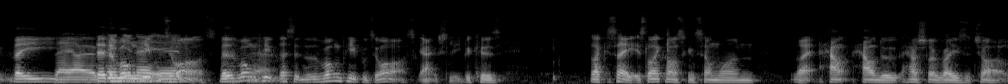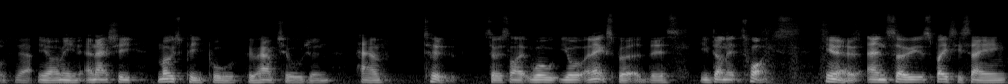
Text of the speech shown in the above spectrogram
they, They are they're the wrong people to ask. They're the wrong Yeah. people. That's it. They're the wrong people to ask actually because, like I say, it's like asking someone like how how do how should I raise a child? Yeah. You know what I mean? And actually, most people who have children have two. So it's like, well, you're an expert at this. You've done it twice. You know, and so it's basically saying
